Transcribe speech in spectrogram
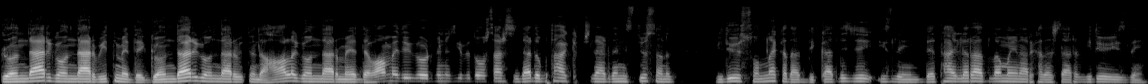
Gönder gönder bitmedi. Gönder gönder bitmedi. Hala göndermeye devam ediyor gördüğünüz gibi dostlar. Sizler de bu takipçilerden istiyorsanız videoyu sonuna kadar dikkatlice izleyin. Detayları atlamayın arkadaşlar. Videoyu izleyin.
